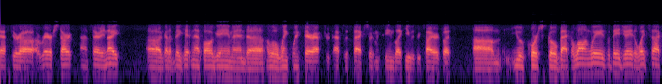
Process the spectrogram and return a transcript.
after uh, a rare start on Saturday night. uh, got a big hit in that ball game, and uh, a little wink, wink there after after the fact. Certainly seemed like he was retired, but um, you of course go back a long ways with AJ. The White Sox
